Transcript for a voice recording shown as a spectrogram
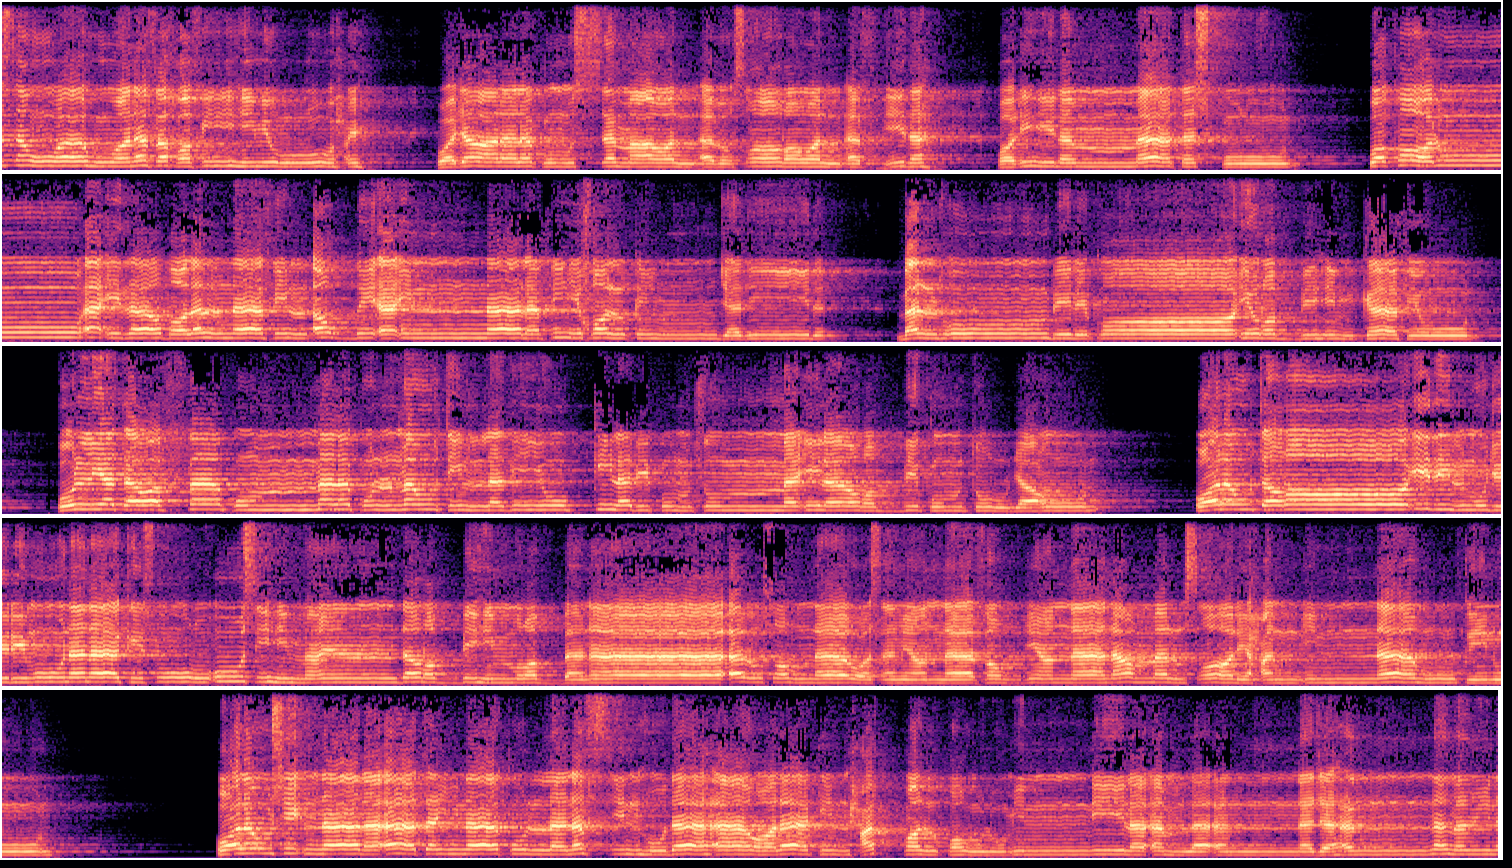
سواه ونفخ فيه من روحه وجعل لكم السمع والأبصار والأفئدة قليلا ما تشكرون وقالوا أإذا ضللنا في الأرض أإنا لفي خلق جديد بل هم بلقاء ربهم كافرون قل يتوفاكم ملك الموت الذي وكل بكم ثم إلى ربكم ترجعون ولو ترى إذ المجرمون ناكسوا رؤوسهم عند ربهم ربنا أبصرنا وسمعنا فارجعنا نعمل صالحا إنا موقنون. ولو شئنا لآتينا كل نفس هداها ولكن حق القول مني لأملأن جهنم من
